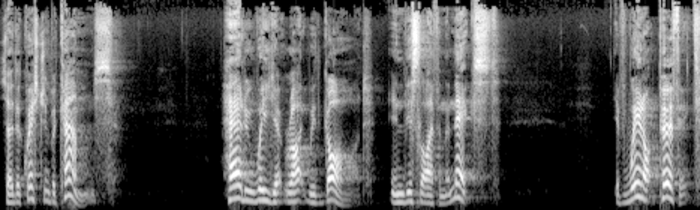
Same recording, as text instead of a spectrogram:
So the question becomes how do we get right with God in this life and the next? If we're not perfect,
